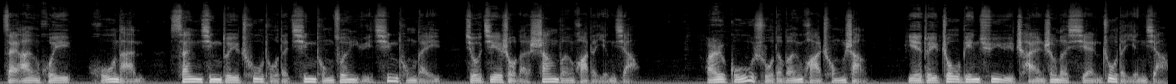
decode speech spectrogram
在安徽、湖南三星堆出土的青铜尊与青铜雷就接受了商文化的影响，而古蜀的文化崇尚也对周边区域产生了显著的影响。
